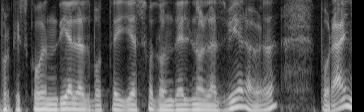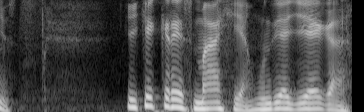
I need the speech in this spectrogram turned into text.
porque escondía las botellas o donde él no las viera, ¿verdad? Por años. ¿Y qué crees? Magia. Un día llega,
